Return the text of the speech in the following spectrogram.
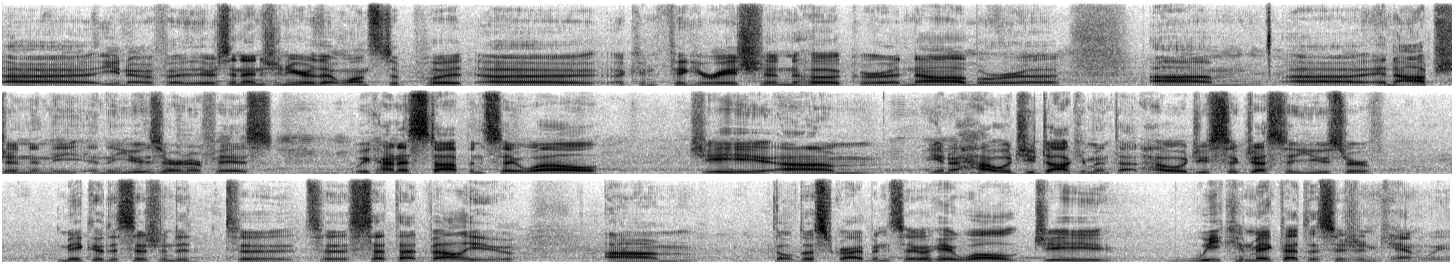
uh, you know, if there's an engineer that wants to put a, a configuration hook or a knob or a, um, uh, an option in the, in the user interface, we kind of stop and say, well, gee, um, you know, how would you document that? How would you suggest a user make a decision to, to, to set that value, um, they'll describe it and say, okay, well, gee, we can make that decision, can't we?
